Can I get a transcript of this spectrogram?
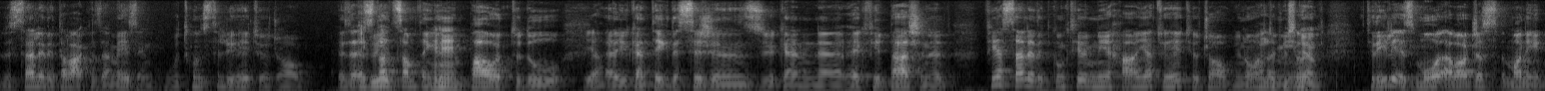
السالري تبعك is amazing وتكون still you hate your job إذا it's Agreed. not something you're Mhm. empowered to do yeah uh, you can take decisions you can uh, هيك feel passionate فيها السالري تكون كتير منيحة yet you hate your job you know what I mean 100%. like, it really is more about just money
